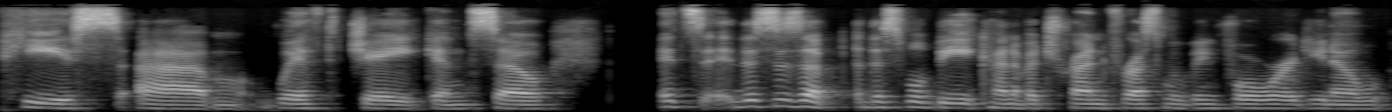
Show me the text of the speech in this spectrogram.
piece um, with Jake. And so it's this is a this will be kind of a trend for us moving forward. You know,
